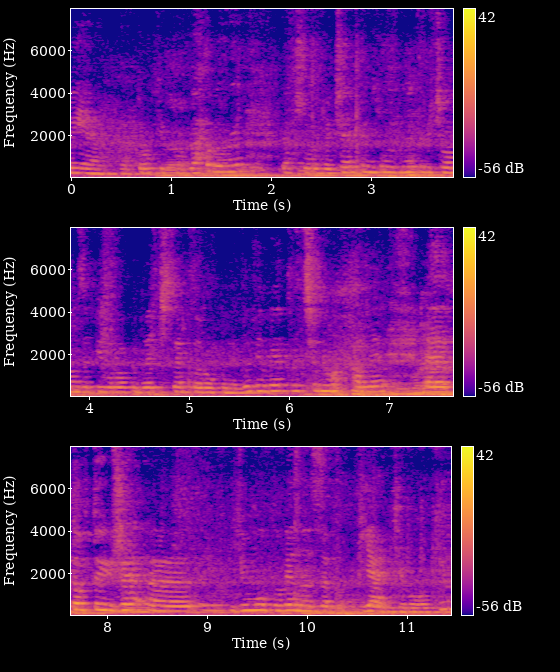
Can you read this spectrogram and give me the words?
ми трохи прибавили, так що вибачайте, Дмитрович, вам за півроку 24 року не буде виплачено, але Е, Тобто вже е, йому повинно за 5 років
